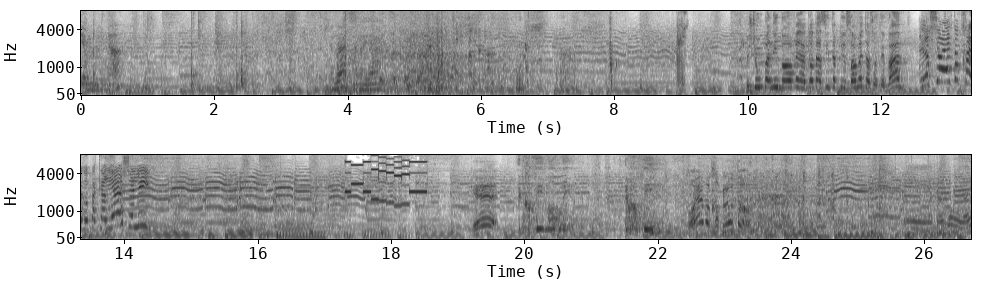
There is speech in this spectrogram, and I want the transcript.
ימינה. יודעת, זה ליד. בשום פנים ואופן את לא תעשי את הפרסומת הזאת, הבנת? אני לא שואלת אותך, זאת הקריירה שלי! כן. הם רבים, עומרי. הם רבים. אוהב אותך, פלוטו. אולי?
